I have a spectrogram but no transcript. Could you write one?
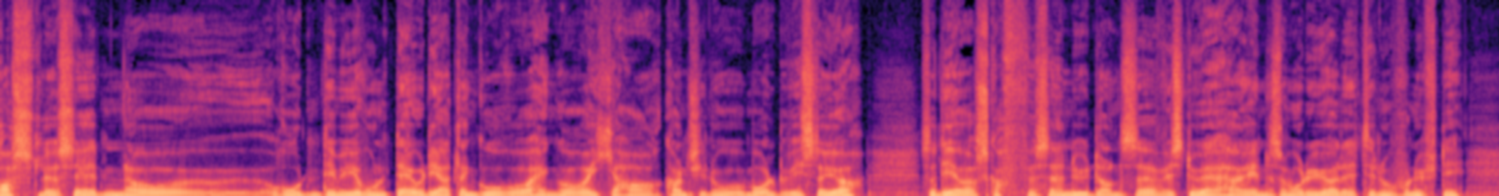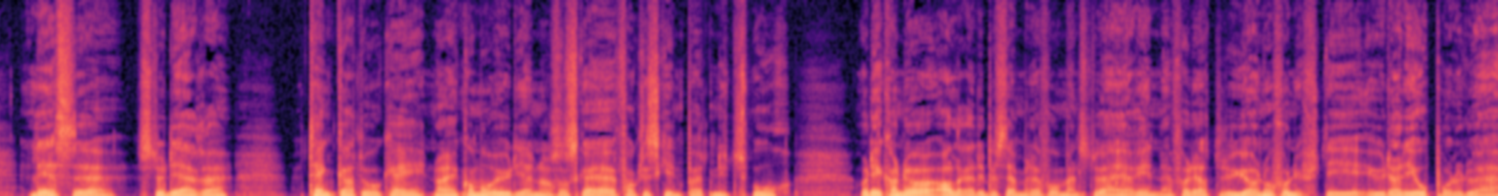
rastløsheten og roten til mye vondt det er jo det at en går og henger og ikke har kanskje noe målbevisst å gjøre. Så det å skaffe seg en utdannelse, hvis du er her inne, så må du gjøre det til noe fornuftig. Lese, studere, tenke at ok, når jeg kommer ut igjen nå, så skal jeg faktisk inn på et nytt spor. Og det kan du allerede bestemme deg for mens du er her inne, fordi at du gjør noe fornuftig ut av det oppholdet du er,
